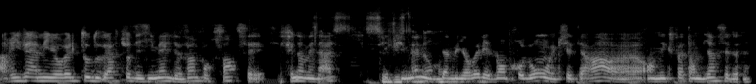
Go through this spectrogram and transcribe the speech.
Arriver à améliorer le taux d'ouverture des emails de 20%, c'est phénoménal. C'est juste même d'améliorer les ventes rebonds, etc., euh, en exploitant bien ces données.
